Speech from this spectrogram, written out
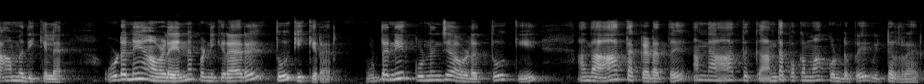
தாமதிக்கலை. உடனே அவளை என்ன பண்ணிக்கிறாரு? தூக்கிக்கிறார். உடனே குனிஞ்சு அவளை தூக்கி அந்த ஆற்றை கடத்து அந்த ஆற்றுக்கு அந்த பக்கமாக கொண்டு போய் விட்டுடுறாரு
